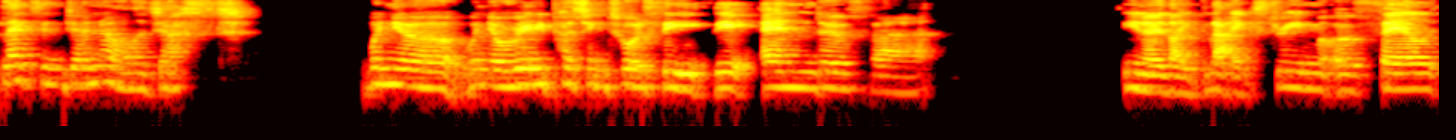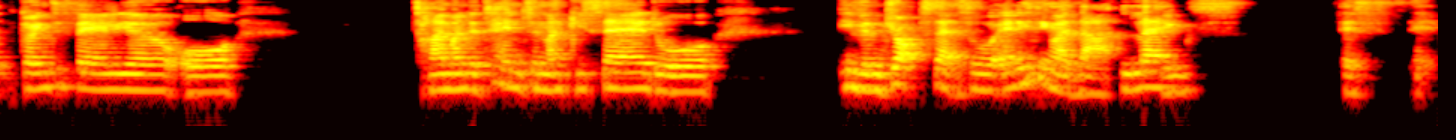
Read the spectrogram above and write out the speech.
legs in general are just when you're when you're really pushing towards the the end of uh, you know like that extreme of fail going to failure or time under tension like you said or even drop sets or anything like that legs it's, it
